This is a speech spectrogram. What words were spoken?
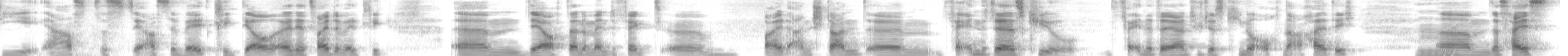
die erst, das, der erste Weltkrieg, der, äh, der zweite Weltkrieg, ähm, der auch dann im Endeffekt äh, bald anstand, ähm, veränderte das Kino, veränderte ja natürlich das Kino auch nachhaltig. Mhm. Ähm, das heißt,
